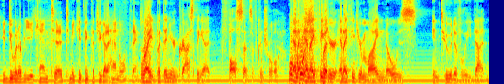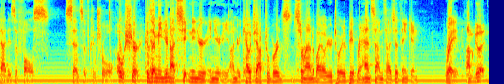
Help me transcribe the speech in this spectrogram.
you do whatever you can to, to make you think that you got a handle on things. right but then you're grasping at false sense of control Well, of and, course, and i think your and i think your mind knows intuitively that that is a false sense of control Oh sure, because I mean you're not sitting in your in your on your couch afterwards, surrounded by all your toilet paper and hand sanitizer, thinking right I'm good.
